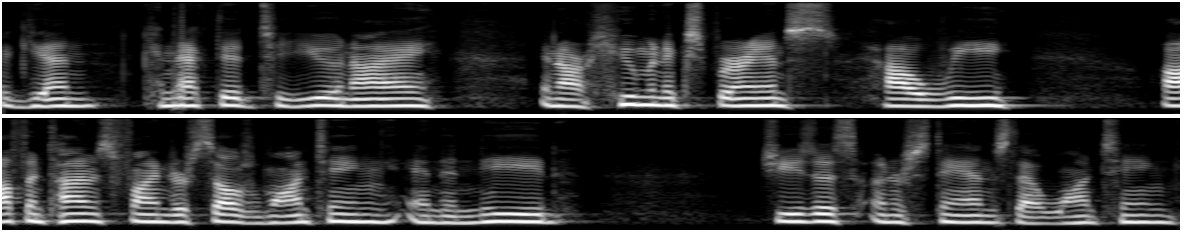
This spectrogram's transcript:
Again, connected to you and I in our human experience, how we oftentimes find ourselves wanting and in need. Jesus understands that wanting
